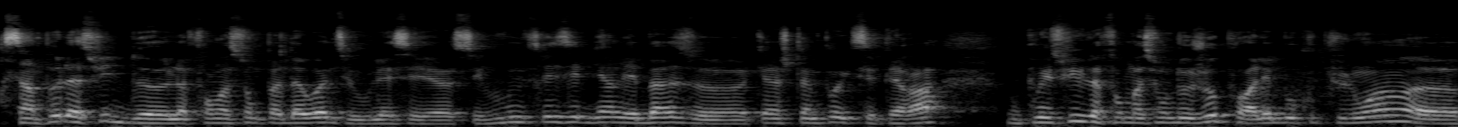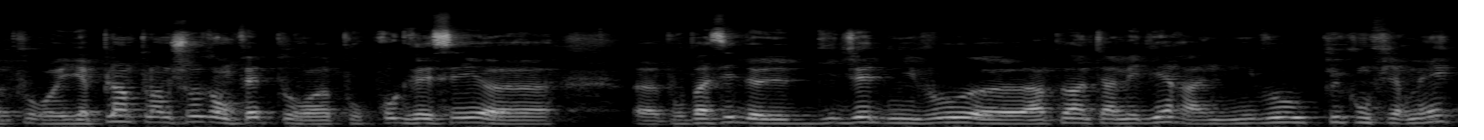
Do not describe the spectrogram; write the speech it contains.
C'est un peu la suite de la formation Padawan, si vous voulez. Si vous maîtrisez bien les bases, cache tempo, etc., vous pouvez suivre la formation dojo pour aller beaucoup plus loin. pour, il y a plein plein de choses en fait pour, pour progresser, pour passer de DJ de niveau un peu intermédiaire à un niveau plus confirmé.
